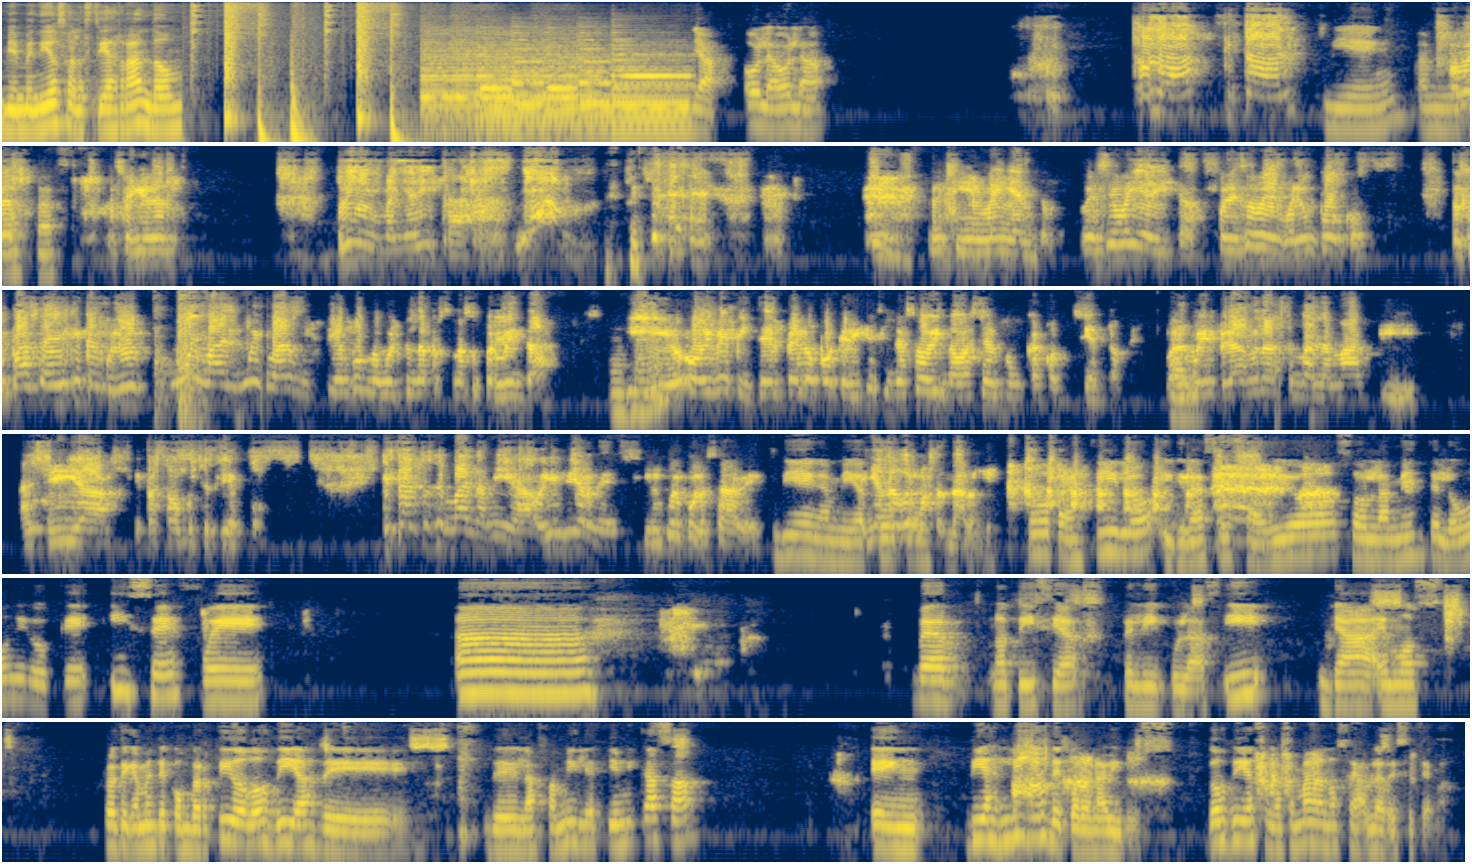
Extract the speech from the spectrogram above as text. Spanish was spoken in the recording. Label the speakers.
Speaker 1: Bienvenidos a las tías random. Ya, hola, hola.
Speaker 2: Hola, ¿qué tal?
Speaker 1: Bien, amiga,
Speaker 2: A
Speaker 1: ¿cómo estás?
Speaker 2: Ayudar. Bien, bañadita. Recién bañando. Recién bañadita. Por eso me demoré un poco. Lo que pasa es que calculé muy mal, muy mal mis tiempos. Me he vuelto una persona súper lenta. Y hoy me pinté el pelo porque dije, si no es hoy, no va a ser nunca conociéndome. Voy a esperar una semana más y así ya he pasado mucho tiempo. ¿Qué tal tu semana, amiga? Hoy es viernes y el cuerpo lo sabe.
Speaker 1: Bien, amiga,
Speaker 2: Mañana
Speaker 1: todo tranquilo. Todo tranquilo y gracias a Dios, solamente lo único que hice fue ah, ver noticias, películas y ya hemos prácticamente convertido dos días de, de la familia aquí en mi casa en días libres de coronavirus. Dos días en la semana no se habla de ese tema.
